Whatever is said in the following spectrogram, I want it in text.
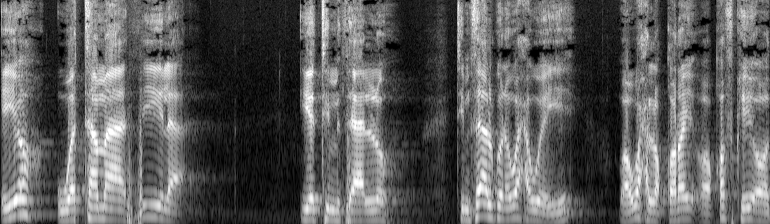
Iyo wa tamaathiila iyo timthaallo. Timthaalkuna waxa weeye waa wax la qoray oo qofkii oo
